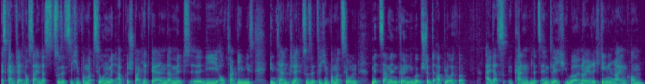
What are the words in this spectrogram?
Es kann vielleicht auch sein, dass zusätzliche Informationen mit abgespeichert werden, damit äh, die Auftraggebis intern vielleicht zusätzliche Informationen mitsammeln können über bestimmte Abläufe. All das kann letztendlich über neue Richtlinien reinkommen.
